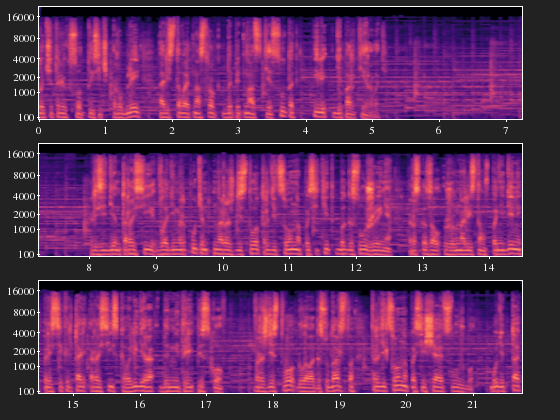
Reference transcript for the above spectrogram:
до 400 тысяч рублей, арестовать на срок до 15 суток или депортировать. Президент России Владимир Путин на Рождество традиционно посетит богослужение, рассказал журналистам в понедельник пресс-секретарь российского лидера Дмитрий Песков. В Рождество глава государства традиционно посещает службу. Будет так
